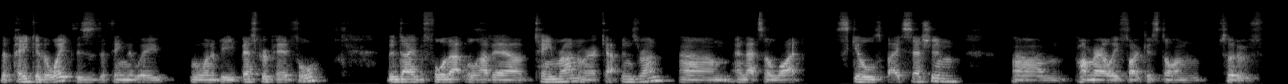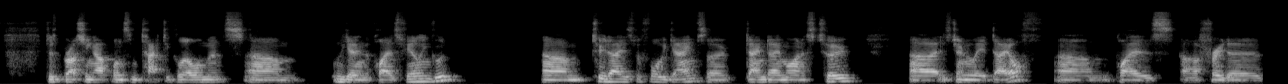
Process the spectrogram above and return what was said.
the peak of the week. This is the thing that we we want to be best prepared for. The day before that, we'll have our team run or our captain's run, um, and that's a light skills based session, um, primarily focused on sort of just brushing up on some tactical elements um, and getting the players feeling good um, two days before the game. So game day minus two uh, is generally a day off. Um, players are free to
